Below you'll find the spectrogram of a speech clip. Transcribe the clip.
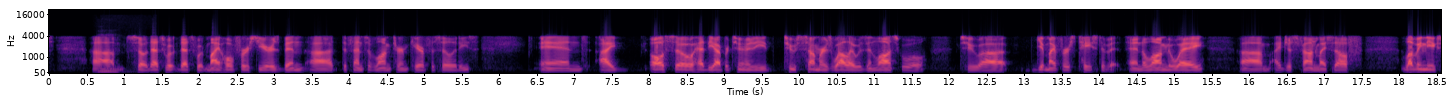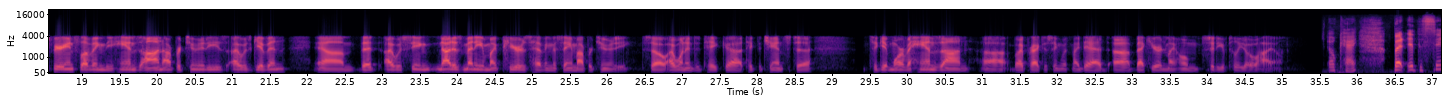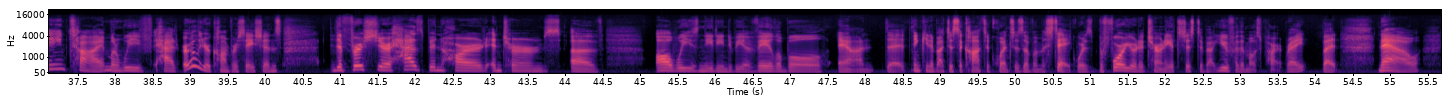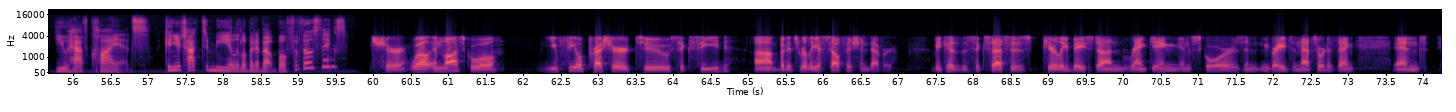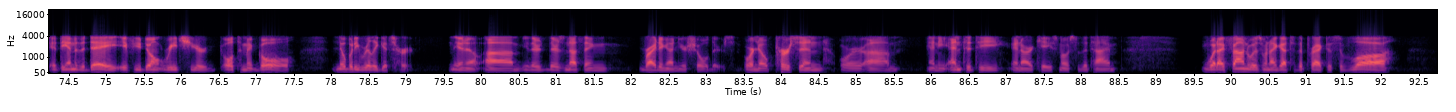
Um, mm-hmm. so that's what that's what my whole first year has been uh, defensive long-term care facilities, and I also had the opportunity two summers while I was in law school to uh, get my first taste of it. And along the way, um, I just found myself loving the experience, loving the hands-on opportunities I was given. Um, that I was seeing not as many of my peers having the same opportunity. So I wanted to take uh, take the chance to to get more of a hands-on uh, by practicing with my dad uh, back here in my home city of Toledo, Ohio. Okay, but at the same time, when we've had earlier conversations, the first year has been hard in terms of always needing to be available and the thinking about just the consequences of a mistake. Whereas before you're an attorney it's just about you for the most part right? But now you have clients can you talk to me a little bit about both of those things? Sure. Well in law school you feel pressure to succeed uh, but it's really a selfish endeavor because the success is purely based on ranking and scores and, and grades and that sort of thing. And at the end of the day, if you don't reach your ultimate goal, nobody really gets hurt. You know, um, there, there's nothing riding on your shoulders, or no person, or um, any entity. In our case, most of the time, what I found was when I got to the practice of law,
